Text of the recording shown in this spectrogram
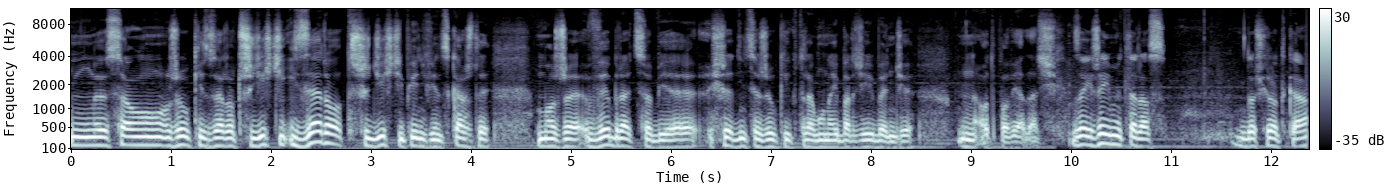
mm, są żyłki 0,30 i 0,35, więc każdy może wybrać sobie średnicę żyłki, która mu najbardziej będzie mm, odpowiadać. Zajrzyjmy teraz do środka.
